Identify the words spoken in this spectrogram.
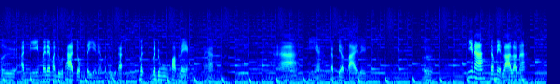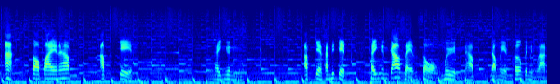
คืออันนี้ไม่ได้มาดูท่าโจมตีนะมาดูท่ามามาดูความแรงนะฮะอ่านี่ไงแป๊บเดียวตายเลย เออ นี่นะดาเมจล้านแล้วนะ อะ ต่อไปนะครับ อัปเกรด ใช้เงิน อัปเกรดขั้นที่ 7 ใช้เงิน 9 2 0 0 0 0นะครับดาเมจเพิ่มเป็น1ล้าน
